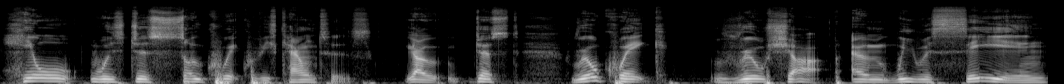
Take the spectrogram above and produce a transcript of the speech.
Hill was just so quick with his counters. You know, just real quick, real sharp. And we were seeing,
